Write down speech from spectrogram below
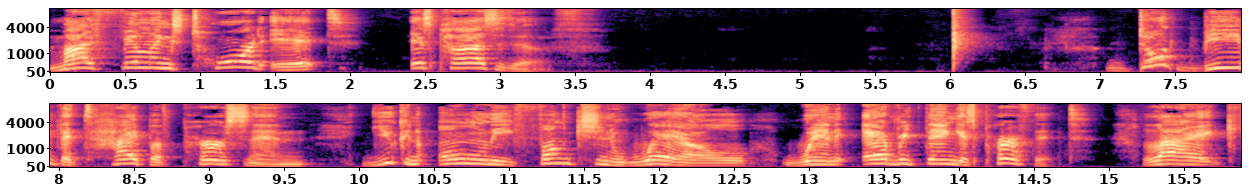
my feelings toward it is positive. Don't be the type of person you can only function well when everything is perfect. Like,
